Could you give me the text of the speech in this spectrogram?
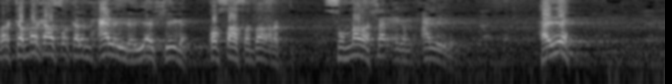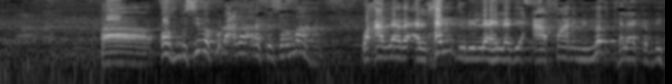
Marka markaasoo kale maxaa la yidhaha? Yaa sheega qof saas haddaad aragto. Sunnada sharciga maxaa la yidhaha? Haye? Qof musiiba ku dhacdaad aragtay soo maaha waxaad leedahay alxamdu lilahi aladii caafaanii mima btalaaka bih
